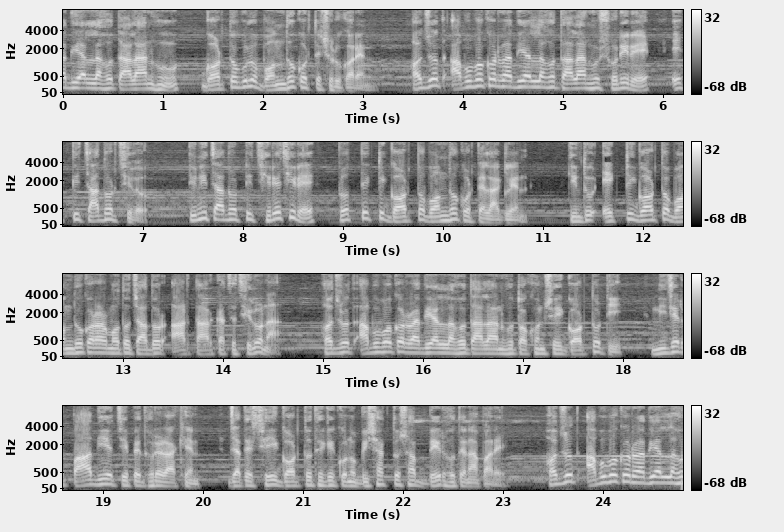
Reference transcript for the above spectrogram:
রাদিয়াল্লাহু তালানহু গর্তগুলো বন্ধ করতে শুরু করেন। হজরত আবু বকর রাদিয়াল্লাহ তালানহু শরীরে একটি চাদর ছিল। তিনি চাদরটি ছিঁড়ে ছিঁড়ে প্রত্যেকটি গর্ত বন্ধ করতে লাগলেন। কিন্তু একটি গর্ত বন্ধ করার মতো চাদর আর তার কাছে ছিল না। হজরত আবু বকর রাদিয়াল্লাহ তালানহু তখন সেই গর্তটি নিজের পা দিয়ে চেপে ধরে রাখেন, যাতে সেই গর্ত থেকে কোনো বিষাক্ত সাপ বের হতে না পারে। হজরত আবু বকর রাদিয়াল্লাহ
